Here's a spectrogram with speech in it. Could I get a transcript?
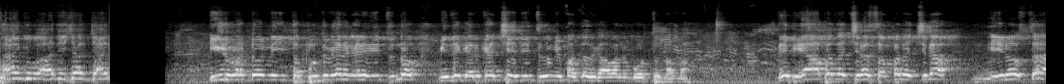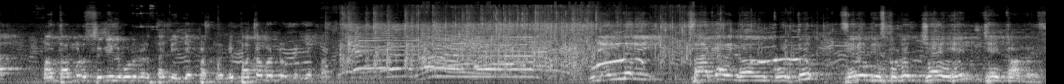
బ్యాంకు ఆదేశాలు జారీ ఈడు పడ్డోని ఇంత పొద్దుగా ఏదైతుందో మీ దగ్గరికి వచ్చి ఏదైతుందో మీ మద్దతు కావాలని కోరుతున్నామ్మా రేపు ఏ ఆపద వచ్చినా సంపద వచ్చినా నేను వస్తా మా తమ్ముడు సునీల్ కూడా కడతా నేను చెప్పట్లేదు మీ పక్క పట్టు ఒకటి చెప్పట్లేదు మీ అందరి సహకారం కావాలని కోరుతూ సెలవు తీసుకుంటూ జై హింద్ జై కాంగ్రెస్.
